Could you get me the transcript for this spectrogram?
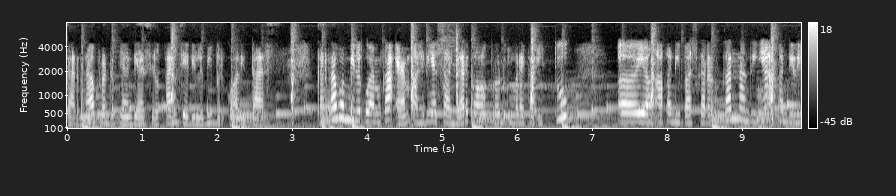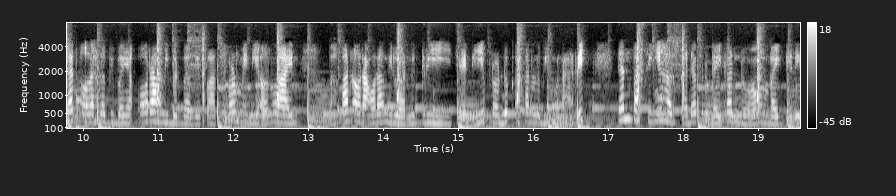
karena produk yang dihasilkan jadi lebih berkualitas. Karena pemilik UMKM akhirnya sadar kalau produk mereka itu uh, yang akan dipasarkan nantinya akan dilihat oleh lebih banyak orang di berbagai platform media online, bahkan orang-orang di luar negeri. Jadi produk akan lebih menarik dan pastinya harus ada perbaikan dong, baik dari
